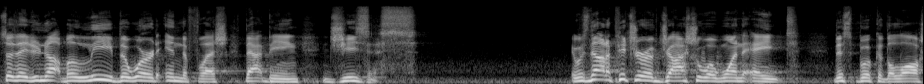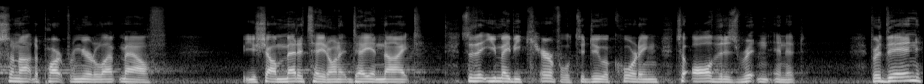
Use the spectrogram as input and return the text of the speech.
so they do not believe the word in the flesh, that being Jesus. It was not a picture of Joshua 1 8. This book of the law shall not depart from your mouth, you shall meditate on it day and night, so that you may be careful to do according to all that is written in it. For then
